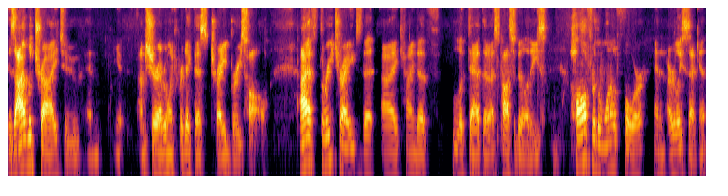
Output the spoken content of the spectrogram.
is I would try to, and you I'm sure everyone can predict this, trade Breece Hall. I have three trades that I kind of looked at that as possibilities. Hall for the 104 and an early second.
